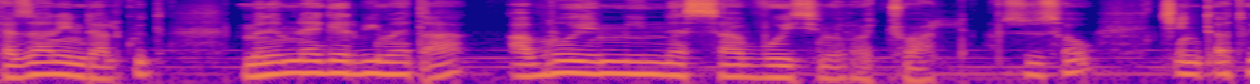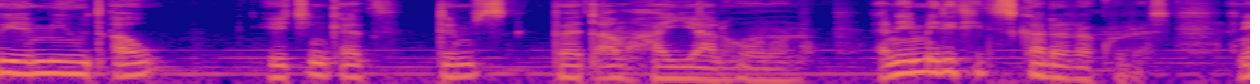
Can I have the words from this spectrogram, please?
ከዛ እኔ እንዳልኩት ምንም ነገር ቢመጣ አብሮ የሚነሳ voice ይኖራችኋል። ብዙ ሰው ጭንቀቱ የሚውጣው የጭንቀት ድምፅ በጣም ሀያል ሆኖ ነው። እኔ meditate እስካደረግኩ ድረስ እኔ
